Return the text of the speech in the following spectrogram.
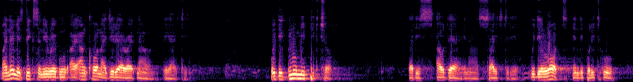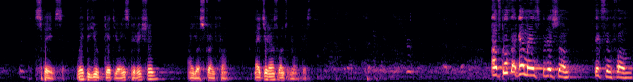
My name is Dixon Irebu. I anchor Nigeria right now on AIT. With the gloomy picture that is out there in our sight today, with the rot in the political space, where do you get your inspiration and your strength from? Nigerians want to know, please. Of course, I get my inspiration takes him from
